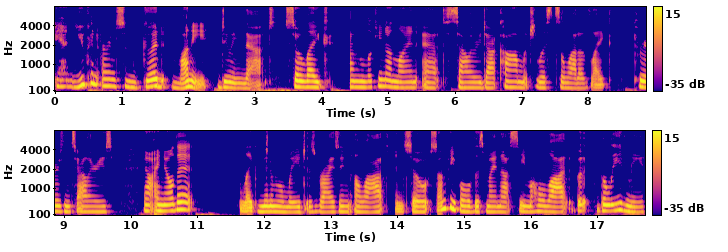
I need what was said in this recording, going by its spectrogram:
And you can earn some good money doing that. So like I'm looking online at salary.com which lists a lot of like careers and salaries. Now I know that like minimum wage is rising a lot and so some people this might not seem a whole lot, but believe me,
